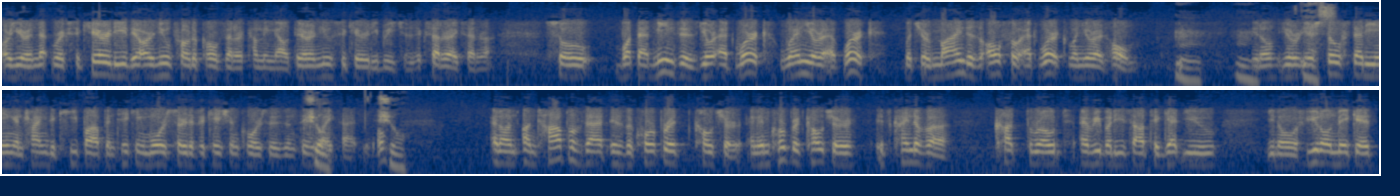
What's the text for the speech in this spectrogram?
or you're a network security, there are new protocols that are coming out. There are new security breaches, et cetera, et cetera. So what that means is you're at work when you're at work, but your mind is also at work when you're at home. Mm. Mm. You know, you're yes. you're still studying and trying to keep up and taking more certification courses and things sure. like that. You know? Sure. And on on top of that is the corporate culture. And in corporate culture, it's kind of a cutthroat. Everybody's out to get you. You know, if you don't make it,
